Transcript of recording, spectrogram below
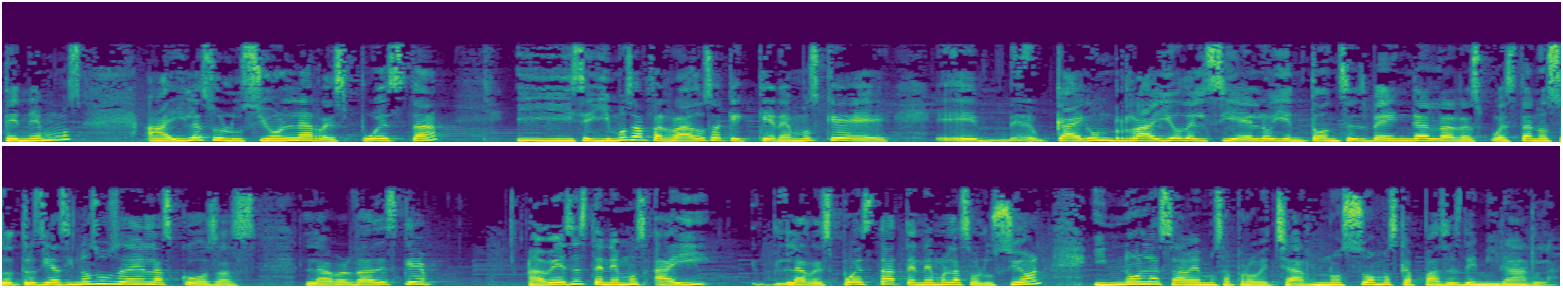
tenemos ahí la solución, la respuesta, y seguimos aferrados a que queremos que eh, caiga un rayo del cielo y entonces venga la respuesta a nosotros y así no suceden las cosas. La verdad es que a veces tenemos ahí la respuesta, tenemos la solución y no la sabemos aprovechar, no somos capaces de mirarla.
